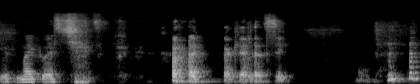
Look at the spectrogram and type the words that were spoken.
with my questions. All right. Okay, let's see.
